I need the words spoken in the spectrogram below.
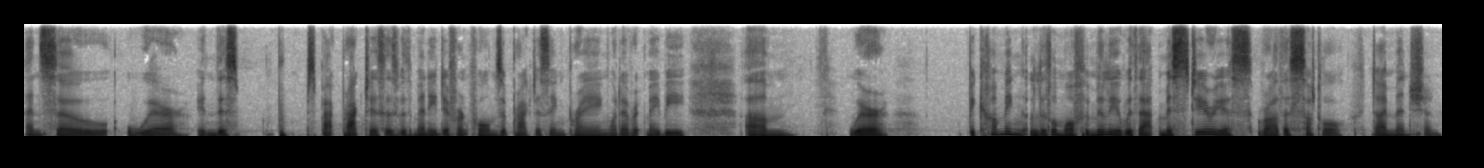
And so we're in this practice, as with many different forms of practicing, praying, whatever it may be, um, we're becoming a little more familiar with that mysterious, rather subtle dimension.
